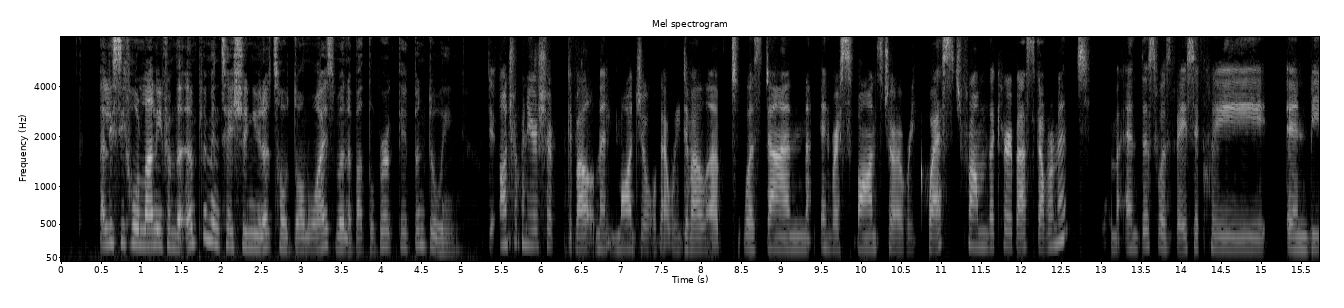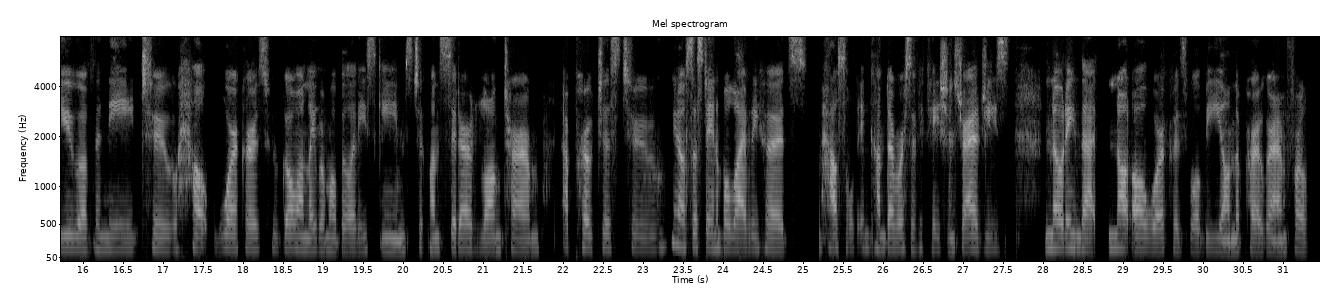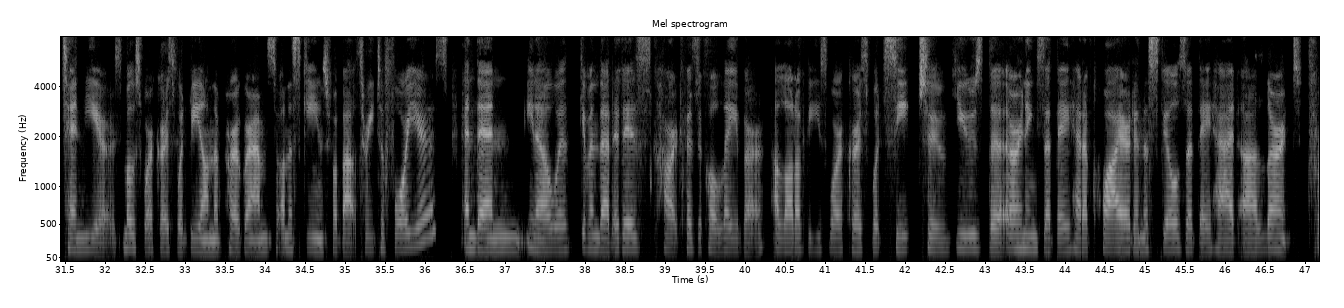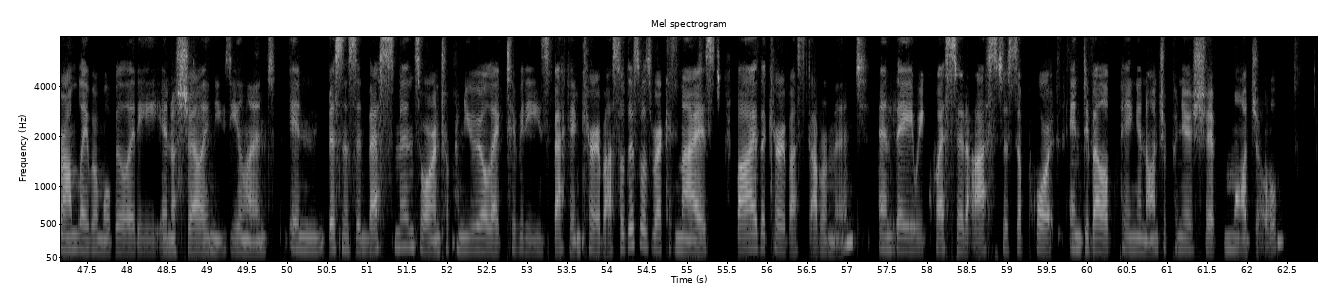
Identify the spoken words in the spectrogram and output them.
Alisi Holani from the implementation unit told Don Wiseman about the work they've been doing the entrepreneurship development module that we developed was done in response to a request from the Kiribati government. Um, and this was basically in view of the need to help workers who go on labor mobility schemes to consider long-term approaches to, you know, sustainable livelihoods, household income diversification strategies, noting that not all workers will be on the program for 10 years. Most workers would be on the programs, on the schemes for about three to four years. And then, you know, with given that it is hard physical labor, a lot of these workers would seek to use the earnings that they had acquired and the skills that they had uh, learned from labor mobility in Australia and New Zealand in business investments or entrepreneurial activities back in Kiribati. So this was recognized by the Kiribati government and they requested us to support in developing an entrepreneurship module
